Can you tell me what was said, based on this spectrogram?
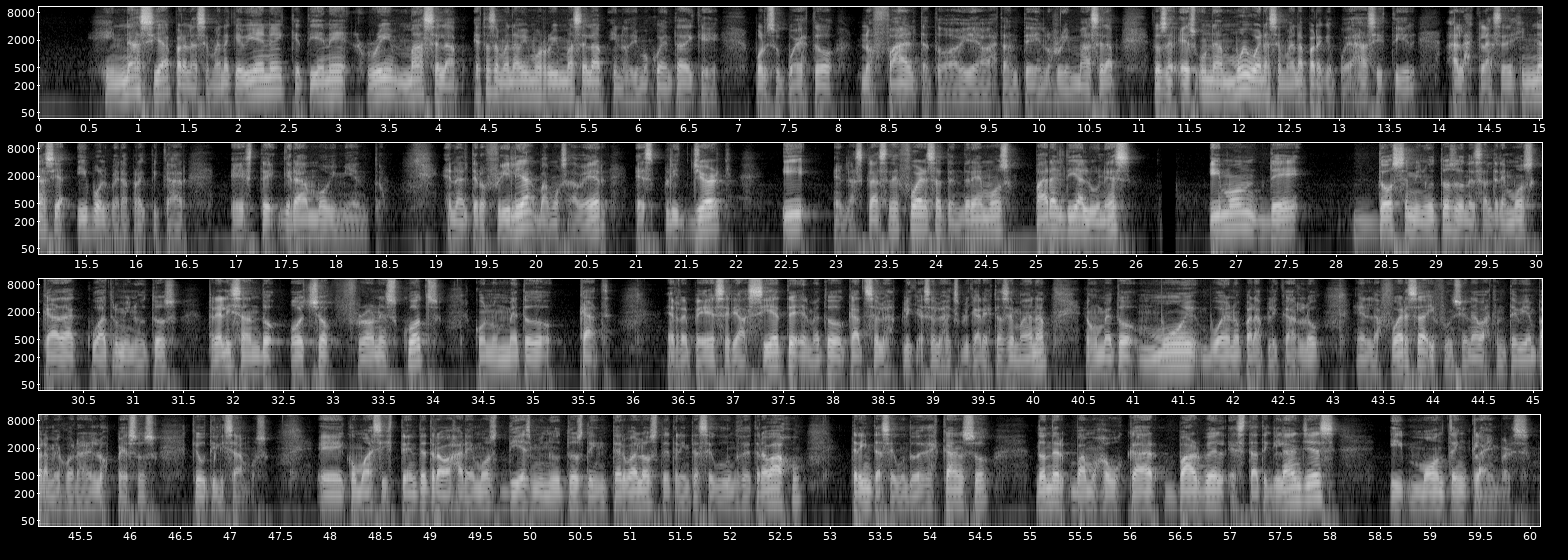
gimnasia para la semana que viene que tiene Ring Muscle Up. Esta semana vimos Ring Muscle Up y nos dimos cuenta de que por supuesto nos falta todavía bastante en los Ring Muscle Up. Entonces es una muy buena semana para que puedas asistir a las clases de gimnasia y volver a practicar este gran movimiento. En alterofilia vamos a ver split jerk y en las clases de fuerza tendremos para el día lunes Imon de 12 minutos donde saldremos cada 4 minutos realizando 8 front squats con un método CAT. RPE sería 7, el método CAT se, lo explica, se los explicaré esta semana. Es un método muy bueno para aplicarlo en la fuerza y funciona bastante bien para mejorar en los pesos que utilizamos. Eh, como asistente trabajaremos 10 minutos de intervalos de 30 segundos de trabajo, 30 segundos de descanso, donde vamos a buscar Barbell Static Lunges y Mountain Climbers.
